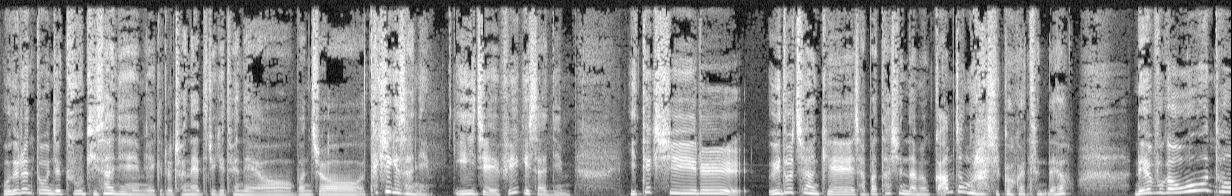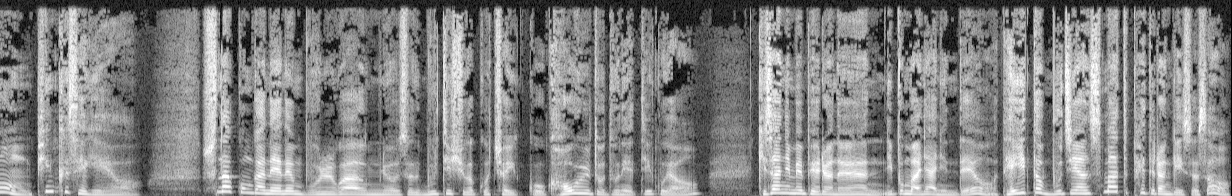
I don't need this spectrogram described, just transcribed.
오늘은 또 이제 두 기사님 얘기를 전해드리게 되네요. 먼저 택시 기사님, 이재휘 기사님. 이 택시를 의도치 않게 잡아 타신다면 깜짝 놀라실 것 같은데요. 내부가 온통 핑크색이에요. 수납 공간에는 물과 음료수, 물티슈가 꽂혀 있고 거울도 눈에 띄고요. 기사님의 배려는 이뿐만이 아닌데요. 데이터 무제한 스마트 패드란 게 있어서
